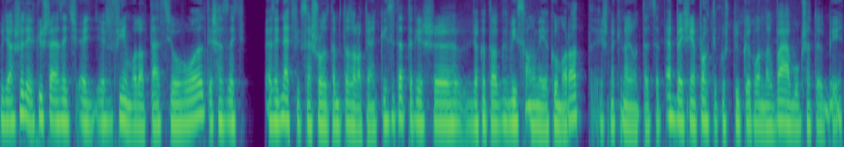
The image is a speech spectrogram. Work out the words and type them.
Ugye a Sötét Kristály ez egy, egy filmadaptáció volt, és ez egy ez egy Netflixes sorozat, amit az alapján készítettek, és gyakorlatilag visszhang nélkül maradt, és neki nagyon tetszett. Ebben is ilyen praktikus trükkök vannak, bábuk, stb.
